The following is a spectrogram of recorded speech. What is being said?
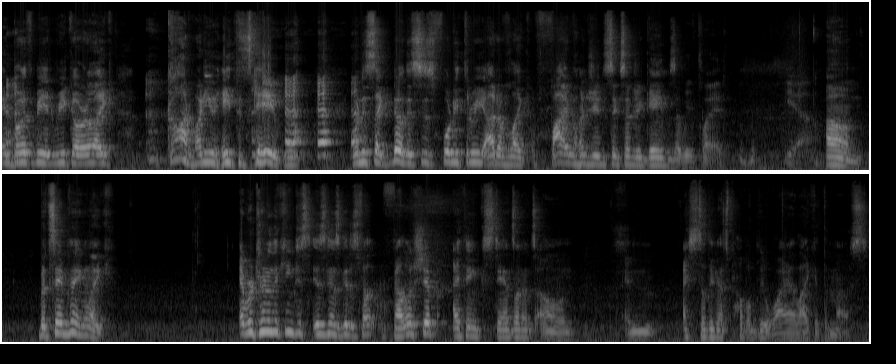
and both me and Rico are like, God, why do you hate this game? When it's like, no, this is 43 out of like 500, 600 games that we played. Yeah. Um, but same thing, like, and Return of the King just isn't as good as Fel- Fellowship. I think stands on its own, and I still think that's probably why I like it the most.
